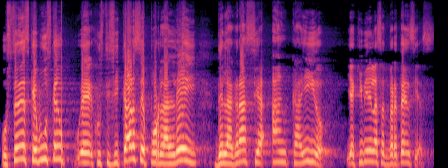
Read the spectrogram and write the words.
ustedes que buscan eh, justificarse por la ley, de la gracia han caído. Y aquí vienen las advertencias.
